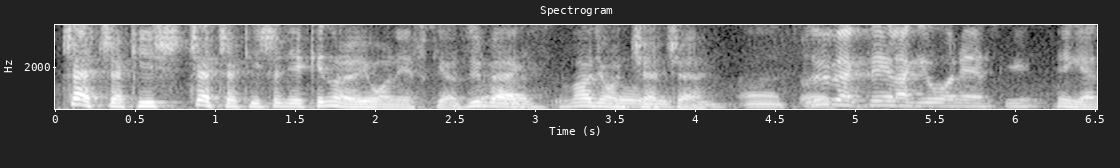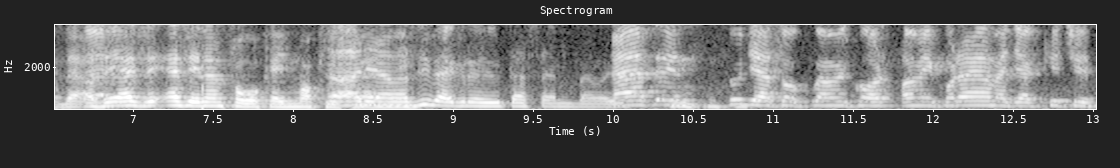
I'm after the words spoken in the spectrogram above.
Csecsek is, csecsek is egyébként nagyon jól néz ki az üveg, Ez nagyon csecse. Hát, Az üveg tényleg jól néz ki. Igen, de azért ezért, ezért nem fogok egy makit Várjál, az venni. üvegről jut eszembe, hogy... Tehát én, tudjátok, amikor, amikor elmegyek kicsit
